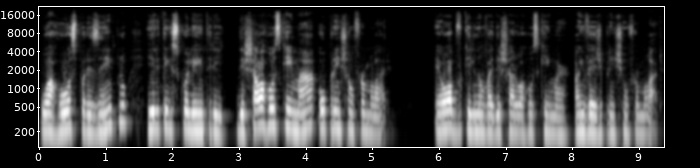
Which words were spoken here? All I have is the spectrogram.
o arroz, por exemplo, e ele tem que escolher entre deixar o arroz queimar ou preencher um formulário. É óbvio que ele não vai deixar o arroz queimar ao invés de preencher um formulário.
